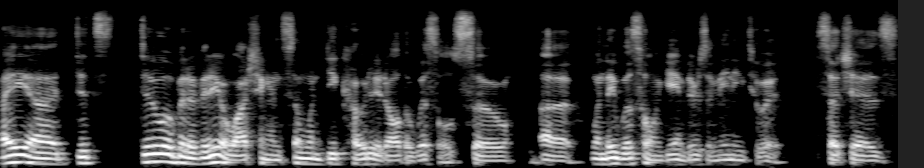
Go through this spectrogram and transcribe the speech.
I uh, did did a little bit of video watching, and someone decoded all the whistles. So uh, when they whistle in game, there's a meaning to it, such as,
